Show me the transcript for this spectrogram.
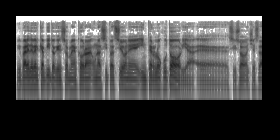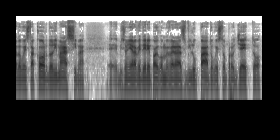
mi pare di aver capito che insomma, è ancora una situazione interlocutoria, eh, so, c'è stato questo accordo di massima eh, bisognerà vedere poi come verrà sviluppato questo progetto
